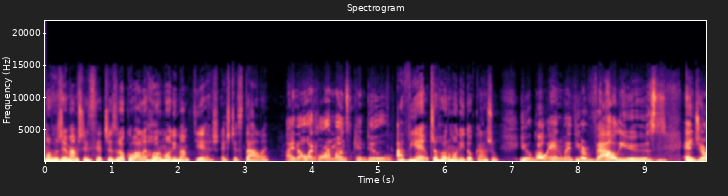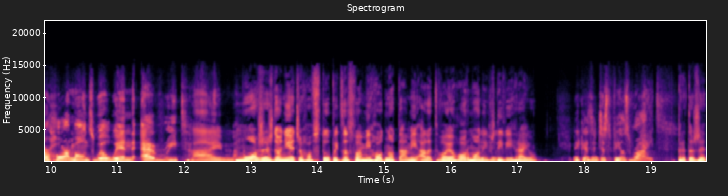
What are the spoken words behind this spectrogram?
Možno, že mám 66 rokov, ale hormóny mám tiež ešte stále. I know what hormones can do. A viem, čo hormóny dokážu. You go in with your values, and your hormones will win every time. Môžeš do niečoho vstúpiť so svojimi hodnotami, ale tvoje hormóny vždy vyhrajú. Because it just feels right. Pretože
